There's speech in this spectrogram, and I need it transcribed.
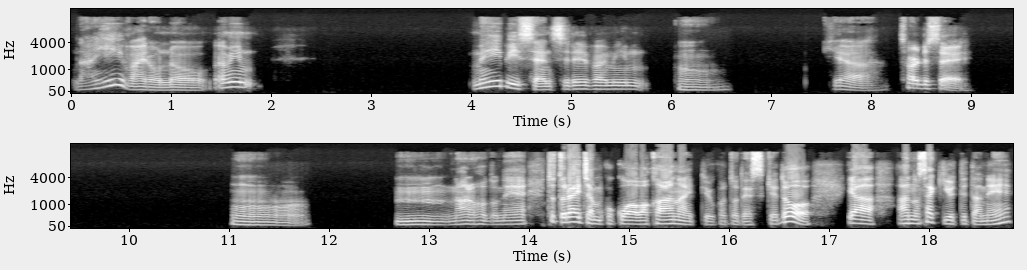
Naive, I don't know. I mean maybe sensitive. I mean, Oh, yeah, it's hard to say. うん。なるほどね。ちょっとライちゃんもここはわからないっていうことですけど、いや、あの、さっき言ってたね、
